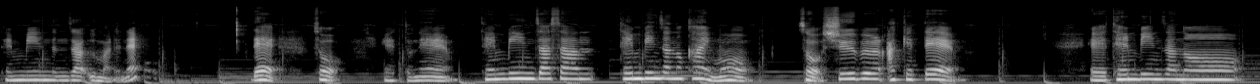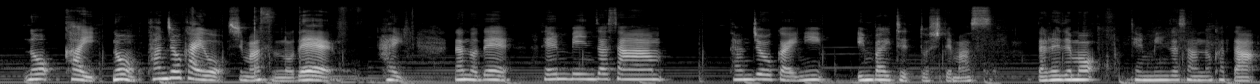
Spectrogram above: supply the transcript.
天秤座生まれね。で、そう、えっとね、天秤座さん、天秤座の回も、そう、秋分明けて、えー、天秤座のの会の誕生会をしますので、はい。なので、天秤座さん誕生会に invited してます。誰でも天秤座さんの方、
